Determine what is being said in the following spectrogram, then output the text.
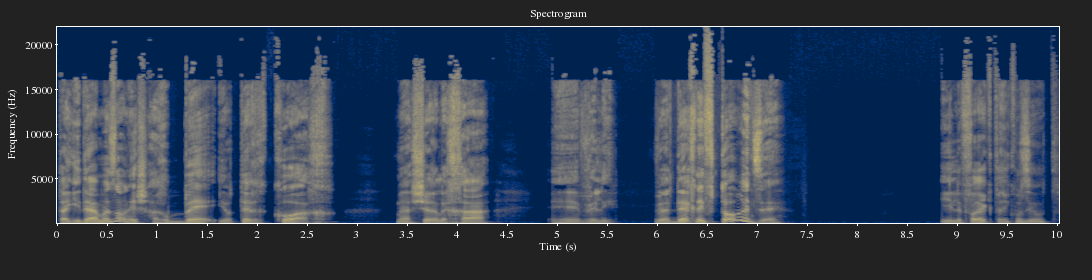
תאגידי המזון יש הרבה יותר כוח מאשר לך אה, ולי. והדרך לפתור את זה היא לפרק את הריכוזיות.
